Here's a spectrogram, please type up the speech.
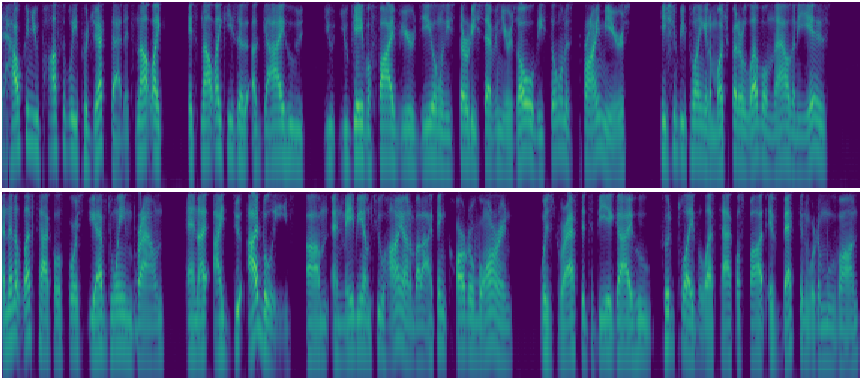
how can you possibly project that? It's not like it's not like he's a, a guy who you you gave a five year deal and he's 37 years old. He's still in his prime years. He should be playing at a much better level now than he is. And then at left tackle, of course, you have Duane Brown and I, I do I believe, um, and maybe I'm too high on him, but I think Carter Warren was drafted to be a guy who could play the left tackle spot if Becton were to move on.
